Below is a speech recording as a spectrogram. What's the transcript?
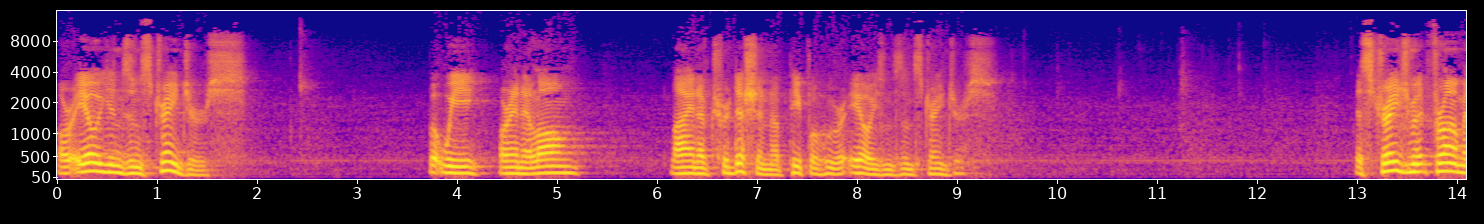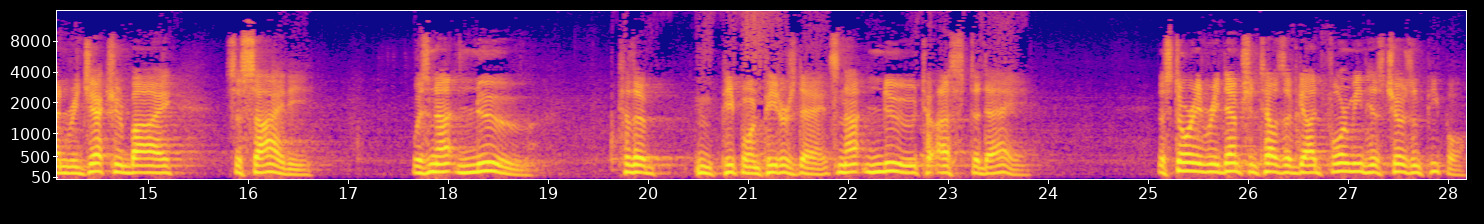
are aliens and strangers. But we are in a long line of tradition of people who are aliens and strangers. Estrangement from and rejection by society was not new to the people in Peter's day. It's not new to us today. The story of redemption tells of God forming his chosen people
